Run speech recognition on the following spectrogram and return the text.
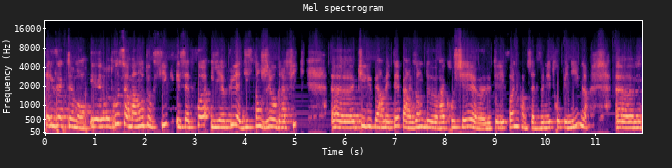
Exactement. Et elle retrouve sa maman toxique et cette fois, il n'y a plus la distance géographique euh, qui lui permettait, par exemple, de raccrocher euh, le téléphone quand ça devenait trop pénible. Euh,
